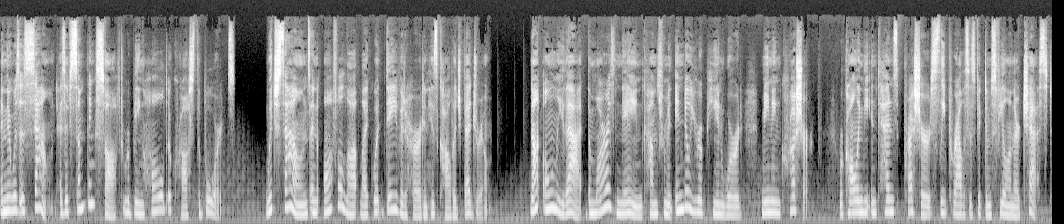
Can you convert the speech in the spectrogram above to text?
and there was a sound as if something soft were being hauled across the boards, which sounds an awful lot like what David heard in his college bedroom. Not only that, the Mara's name comes from an Indo European word meaning crusher, recalling the intense pressure sleep paralysis victims feel on their chest.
